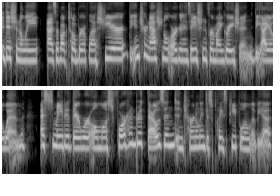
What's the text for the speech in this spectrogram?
Additionally, as of October of last year, the International Organization for Migration, the IOM, estimated there were almost 400,000 internally displaced people in Libya,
